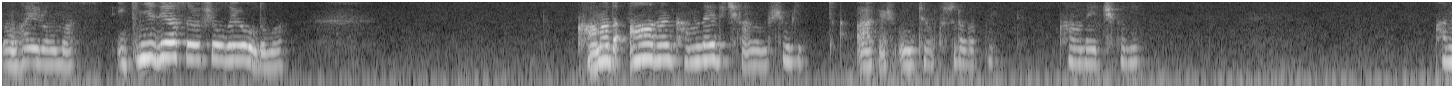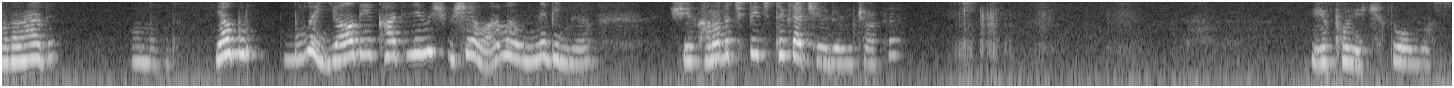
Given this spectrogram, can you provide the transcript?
Ama hayır olmaz. İkinci Dünya Savaşı olayı oldu bu. Kanada. Aa ben Kanada'yı da çıkarmamışım ki. Arkadaş unutuyorum kusura bakmayın. Kanada'yı çıkarayım. Kanada nerede? Onda burada. Ya bur burada yağ diye kaydedilmiş bir şey var ama ne bilmiyorum. Şey Kanada çıktığı için tekrar çeviriyorum çarkı. Japonya çıktı olmaz.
